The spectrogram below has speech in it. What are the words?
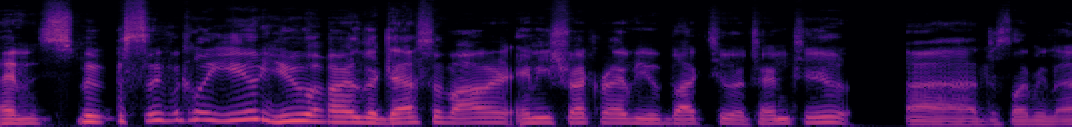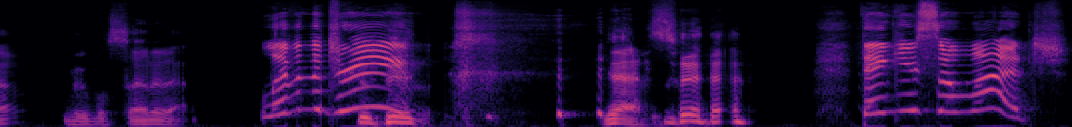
And specifically you, you are the guest of honor. Any Shrek Rave you'd like to attend to, uh, just let me know. We will set it up. Living the dream. Yes. Thank you so much.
